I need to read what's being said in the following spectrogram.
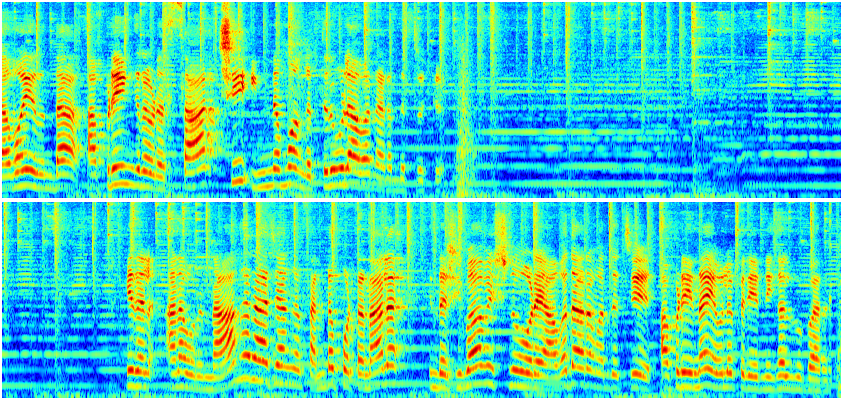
தவம் இருந்தா அப்படிங்கிறோட சாட்சி இன்னமும் அங்கே திருவிழாவாக நடந்துட்டு இருக்கு. இதில் ஆனால் ஒரு நாகராஜாங்க சண்டை போட்டனால இந்த சிவா விஷ்ணுவோடைய அவதாரம் வந்துச்சு அப்படின்னா எவ்வளோ பெரிய நிகழ்வு பாருங்க.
